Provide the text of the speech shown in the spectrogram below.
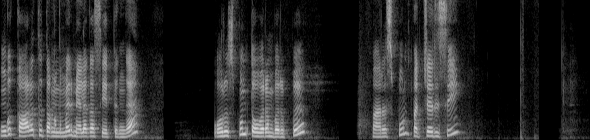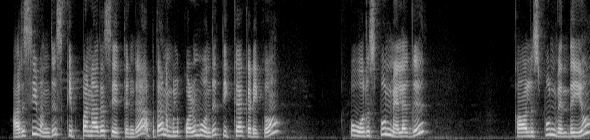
உங்கள் காரத்துக்கு தகுந்த மாதிரி மிளகாய் சேர்த்துங்க. ஒரு ஸ்பூன் துவரம்பருப்பு அரை ஸ்பூன் பச்சரிசி. அரிசி வந்து ஸ்கிப் பண்ணாத சேர்த்துங்க. அப்போ தான் நம்மளுக்கு குழம்பு வந்து திக்காக கிடைக்கும். இப்போ ஒரு ஸ்பூன் மிளகு கால் ஸ்பூன் வெந்தயம்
